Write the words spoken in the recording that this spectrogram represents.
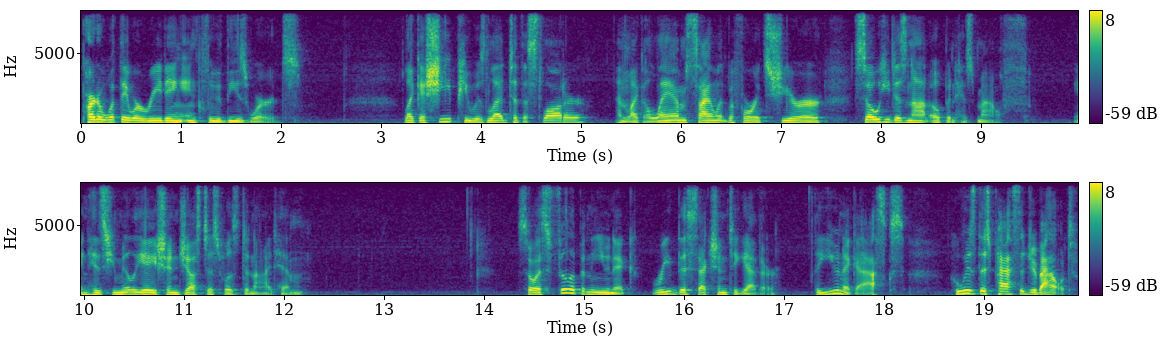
Part of what they were reading include these words like a sheep, he was led to the slaughter, and like a lamb silent before its shearer, so he does not open his mouth. In his humiliation, justice was denied him. So, as Philip and the eunuch read this section together, the eunuch asks, Who is this passage about?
